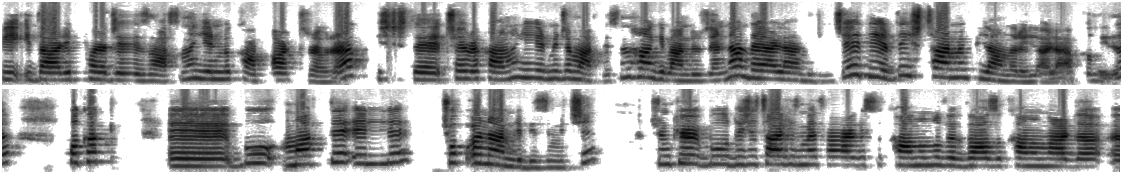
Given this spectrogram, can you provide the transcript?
bir idari para cezasını 20 kat arttırarak işte çevre kanunun 20. maddesinin hangi bende üzerinden değerlendirileceği, diğeri de iş termin planlarıyla alakalıydı. Fakat e, bu madde 50 çok önemli bizim için. Çünkü bu dijital hizmet vergisi kanunu ve bazı kanunlarda e,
